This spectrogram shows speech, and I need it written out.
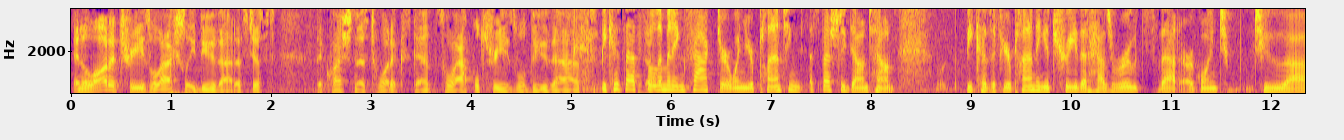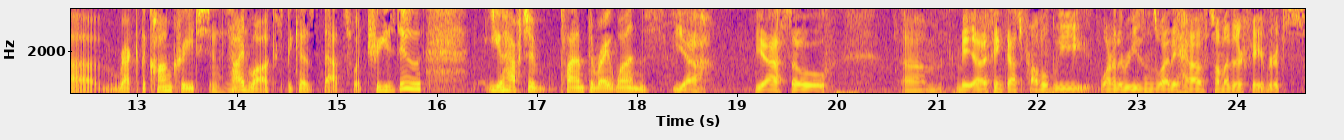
And a lot of trees will actually do that. It's just the question as to what extent. So apple trees will do that. Because that's you the know. limiting factor when you're planting, especially downtown. Because if you're planting a tree that has roots that are going to to uh, wreck the concrete Mm-hmm. sidewalks, because that's what trees do, you have to plant the right ones. Yeah, yeah. So um, I think that's probably one of the reasons why they have some of their favorites,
